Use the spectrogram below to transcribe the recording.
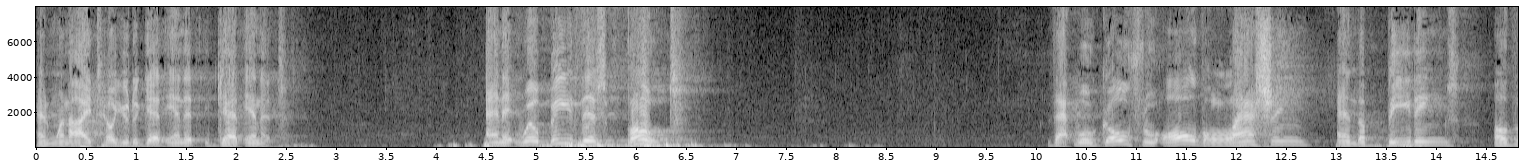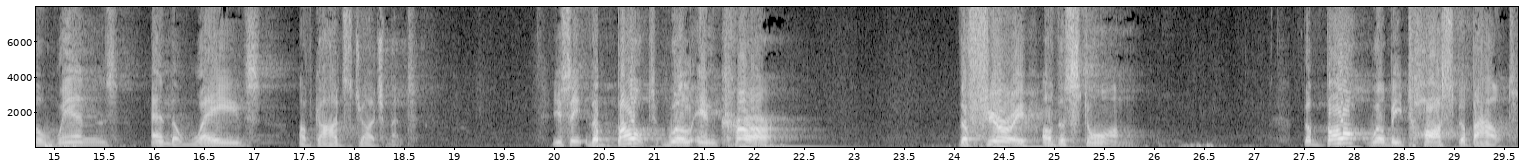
And when I tell you to get in it, get in it. And it will be this boat that will go through all the lashing and the beatings of the winds and the waves of God's judgment. You see, the boat will incur the fury of the storm. The boat will be tossed about.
